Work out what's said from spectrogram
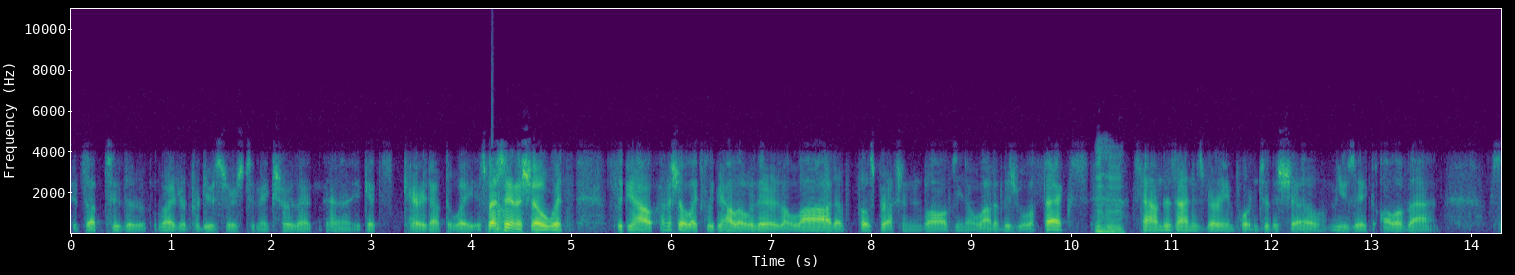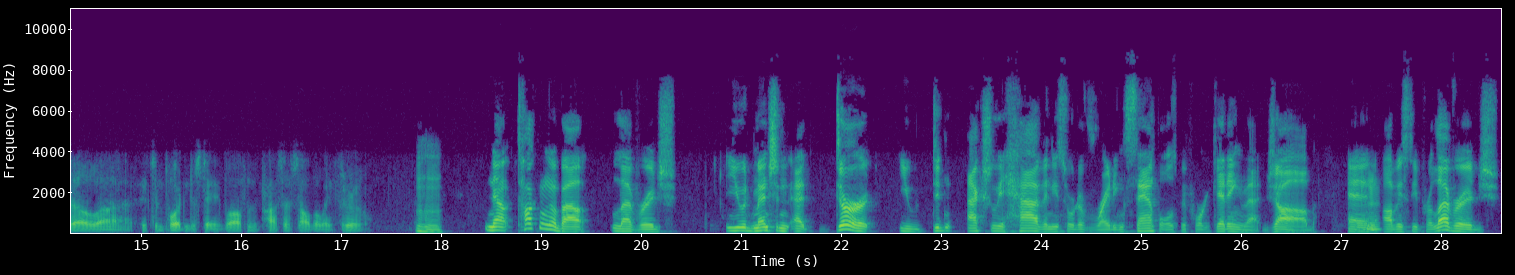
it's up to the writer and producers to make sure that uh, it gets carried out the way, especially on a show with Sleepy Hollow, on a show like Sleepy Hollow, where there's a lot of post production involved. You know, a lot of visual effects, mm-hmm. sound design is very important to the show, music, all of that. So uh, it's important to stay involved in the process all the way through. Mm-hmm. Now, talking about leverage, you had mentioned at Dirt you didn't actually have any sort of writing samples before getting that job. And Mhm. obviously for leverage,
